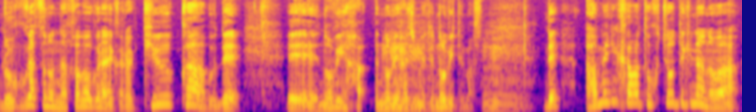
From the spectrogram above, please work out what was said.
6月の半ばぐらいから急カーブで、えー伸びは、伸び始めて伸びてます。うん。で、アメリカは特徴的なのは、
